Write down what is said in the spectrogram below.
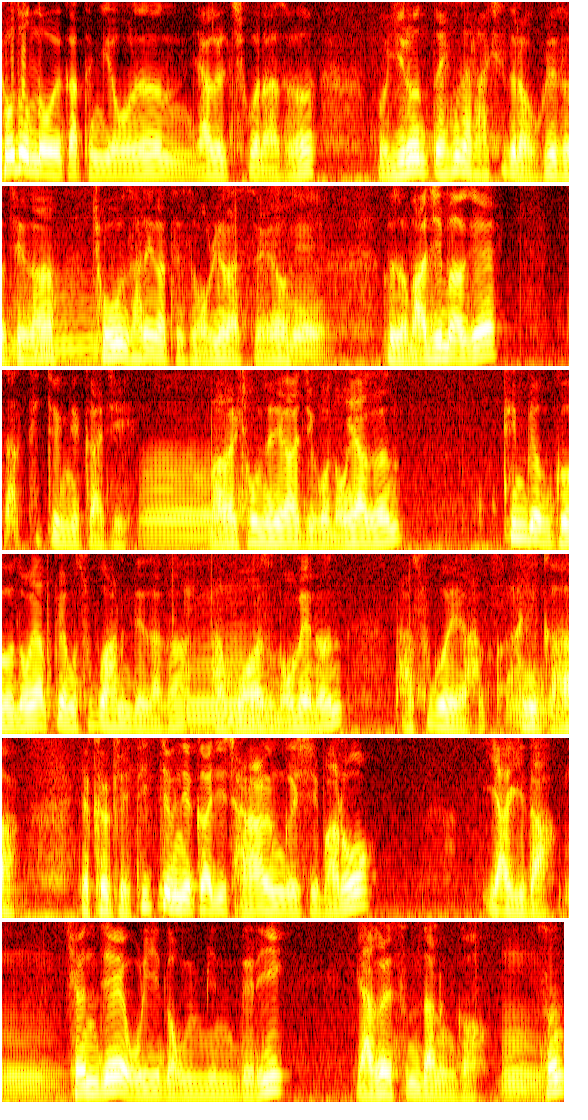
효돈 농약 같은 경우는 약을 치고 나서 뭐 이런 또 행사를 하시더라고. 그래서 제가 좋은 사례 같아서 올려놨어요. 음. 네. 그래서 마지막에 싹 뒷정리까지 음. 막을 총정해가지고 농약은 핀병 그 농약병 수거하는 데다가 음. 다 모아서 놓으면은 다 수거해 하- 하니까 이제 그렇게 뒷정리까지 잘하는 것이 바로 약이다. 음. 현재 우리 농민들이 약을 쓴다는 것은 음.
